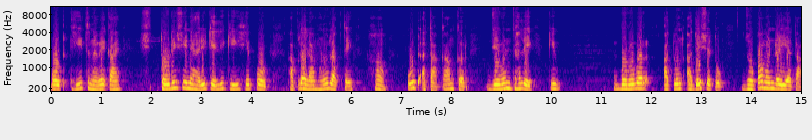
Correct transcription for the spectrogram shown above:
पोट हीच नव्हे काय? श- थोडीशी न्यारी केली की हे पोट आपल्याला म्हणू लागते हां उठ आता काम कर. जेवण झाले की बरोबर आतून आदेश येतो झोपा मंडळी आता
